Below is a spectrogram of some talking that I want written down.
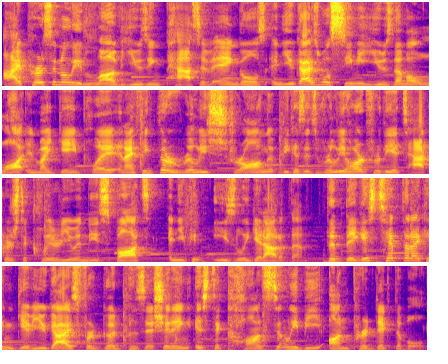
I personally love using passive angles and you guys will see me use them a lot in my gameplay and I think they're really strong because it's really hard for the attackers to clear you in these spots and you can easily get out of them. The biggest tip that I can give you guys for good positioning is to constantly be unpredictable.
